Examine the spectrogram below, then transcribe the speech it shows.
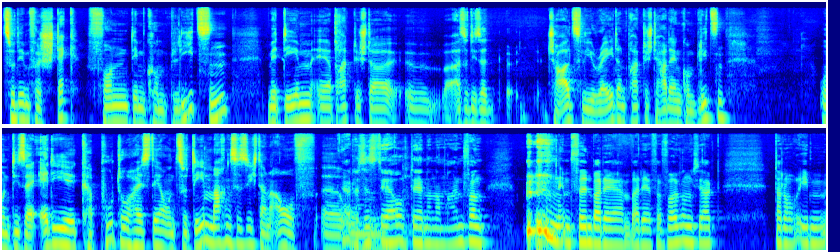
zu dem Versteck von dem Komplizen, mit dem er praktisch da, äh, also dieser äh, Charles Lee Ray dann praktisch, der hat einen Komplizen. Und dieser Eddie Caputo heißt der, und zu dem machen sie sich dann auf. Äh, Ja, das um- ist der auch, der dann am Anfang im Film bei der, bei der Verfolgungsjagd dann auch eben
